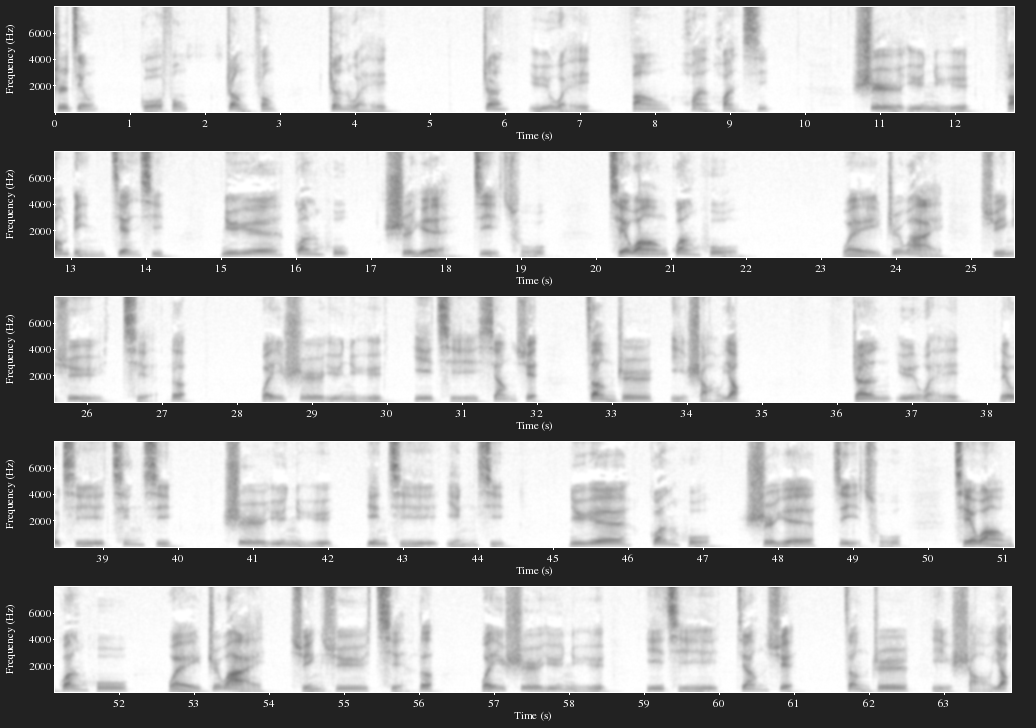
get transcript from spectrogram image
诗经·国风·正风·真伪。真与伪，方患患兮。士与女，方秉兼兮。女曰：“观乎！”士曰：“既卒。”且往观乎！伪之外，循序且乐。为士与女，依其相穴，赠之以芍药。真与尾，留其清兮；士与女，因其盈兮。女曰：“观乎！”士曰：“既卒。”且往观乎！伪之外，寻虚且乐。为士与女，依其将穴，赠之以芍药。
